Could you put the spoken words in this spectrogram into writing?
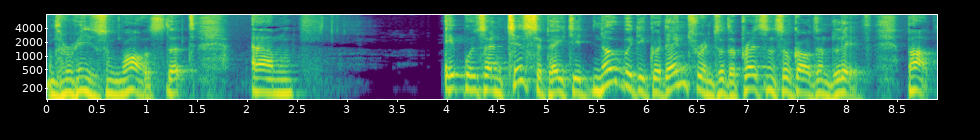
the reason was that um, it was anticipated nobody could enter into the presence of God and live. But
